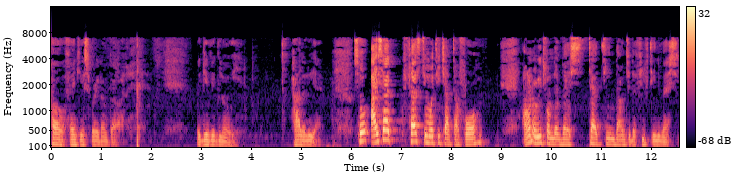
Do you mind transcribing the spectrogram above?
Oh, thank you, Spirit of God. We give you glory. Hallelujah. So I said First Timothy chapter 4. I want to read from the verse 13 down to the 15 verse.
